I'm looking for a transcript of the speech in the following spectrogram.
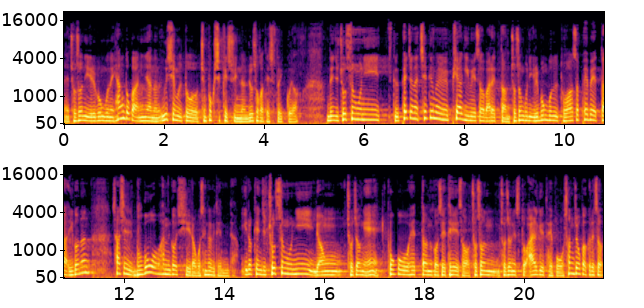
예, 조선이 일본군의 향도가 아니냐는 의심을 또 증폭시킬 수 있는 요소가 될 수도 있고요. 근데 이제 조승훈이 그 패전의 책임을 피하기 위해서 말했던 조선군이 일본군을 도와서 패배했다. 이거는 사실 무고한 것이라고 생각이 됩니다. 이렇게 이제 조승훈이 명조정에 보고했던 것에 대해서 조선 조정에서도 알게 되고 선조가 그래서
